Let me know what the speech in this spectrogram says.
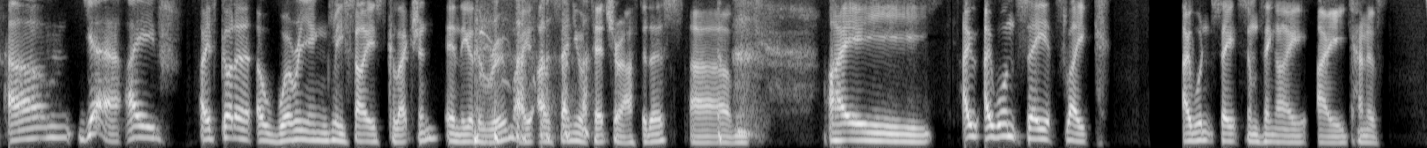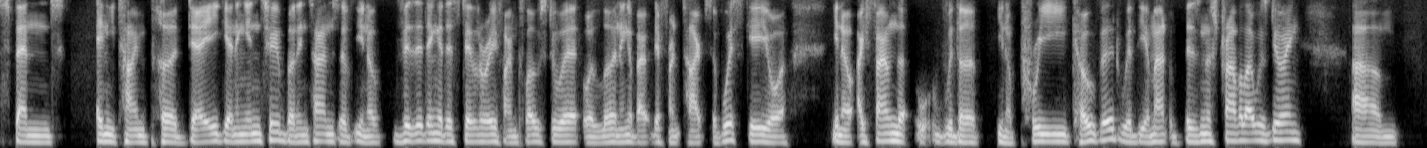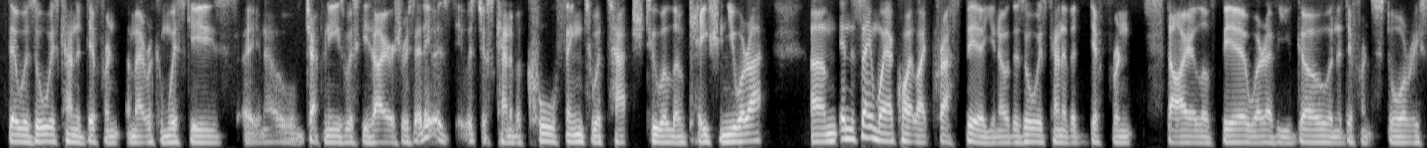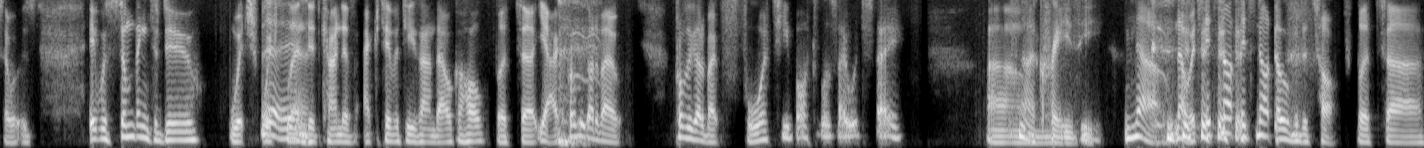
Um, yeah, I've I've got a, a worryingly sized collection in the other room. I, I'll send you a picture after this. Um, I, I I won't say it's like I wouldn't say it's something I I kind of spend any time per day getting into, but in terms of you know visiting a distillery if I'm close to it or learning about different types of whiskey or you know I found that with the you know pre-COVID with the amount of business travel I was doing. Um, there was always kind of different American whiskeys, uh, you know, Japanese whiskeys, Irish whiskeys. And it was it was just kind of a cool thing to attach to a location you were at. Um, in the same way, I quite like craft beer. You know, there's always kind of a different style of beer wherever you go and a different story. So it was it was something to do, which which Yeah, yeah. blended kind of activities and alcohol. But uh, yeah, I probably got about probably got about forty bottles, I would say. It's not Um, crazy. no, no, it's it's not it's not over the top, but uh,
